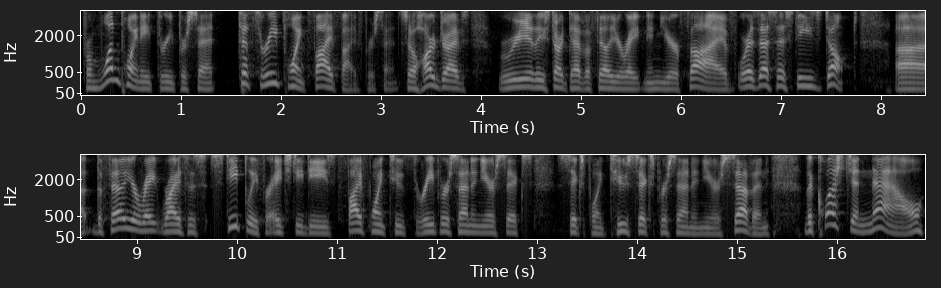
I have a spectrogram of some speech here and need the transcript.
from 1.83% to 3.55%. So hard drives really start to have a failure rate in year five, whereas SSDs don't. Uh, the failure rate rises steeply for HDDs 5.23% in year six, 6.26% in year seven. The question now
